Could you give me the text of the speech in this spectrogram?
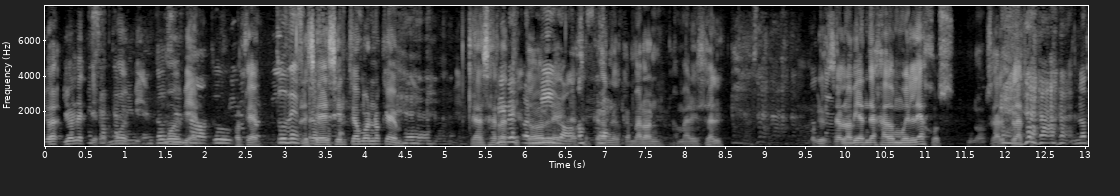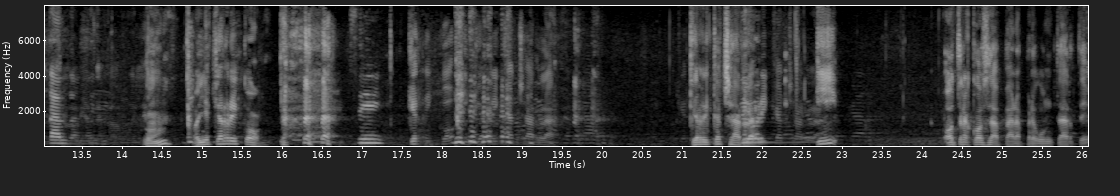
Yo, yo le tiro muy bien, Entonces, muy bien. no, tú, Porque tú les iba a decir qué bueno que, que hace ratito le, le sea. el camarón a Maricel. Porque se lo habían dejado muy lejos, o sea, el plato. no tanto. Mm, Oye, qué rico, Sí. qué rico, qué rica charla. Qué rica charla. Y otra cosa para preguntarte.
